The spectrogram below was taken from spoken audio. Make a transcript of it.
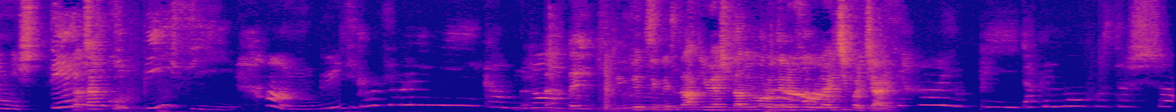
liniștește-te, Dar ți-a cu- pisi. Am, pisi, că nu însemna nimic, am Păi, îți gâți, dacă eu i-aș fi dat numărul telefonului, ai ce făceai? Hai, iubit, dacă nu a fost așa.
